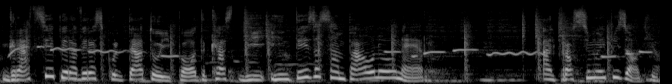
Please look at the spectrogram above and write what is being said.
Grazie per aver ascoltato i podcast di Intesa San Paolo On Air. Al prossimo episodio.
